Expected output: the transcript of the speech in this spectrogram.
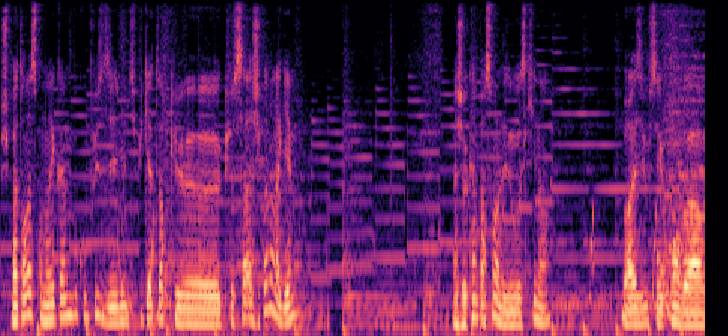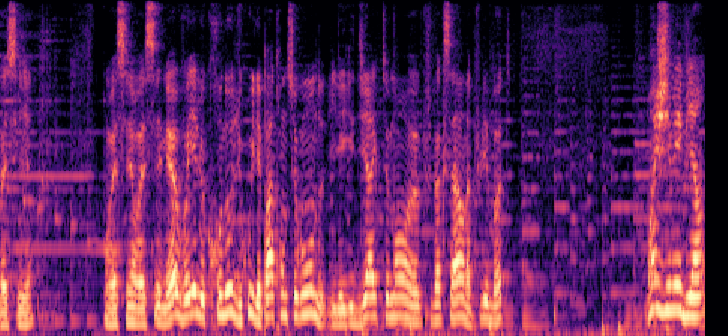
Je m'attendais à ce qu'on en ait quand même beaucoup plus des multiplicateurs que, que ça. J'ai quoi dans la game ah, J'ai aucun perso dans des nouveaux skins. Hein. Bon, vas-y, vous savez quoi, on va, essayer. On va essayer, on va essayer. Mais vous voyez, le chrono, du coup, il est pas à 30 secondes. Il est directement euh, plus bas que ça. On a plus les bots. Moi, j'aimais bien.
